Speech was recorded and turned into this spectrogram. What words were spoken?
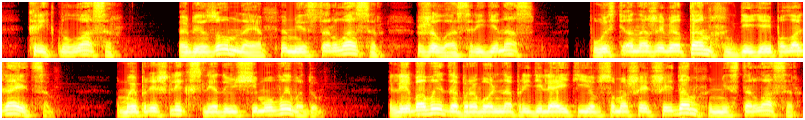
— крикнул Лассер. «Безумная, мистер Лассер, жила среди нас. Пусть она живет там, где ей полагается. Мы пришли к следующему выводу. Либо вы добровольно определяете ее в сумасшедший дом, мистер Лассер,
